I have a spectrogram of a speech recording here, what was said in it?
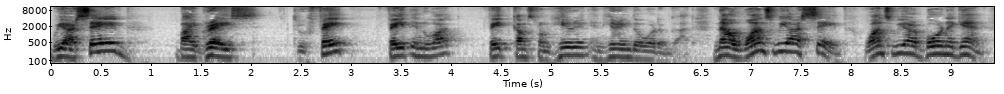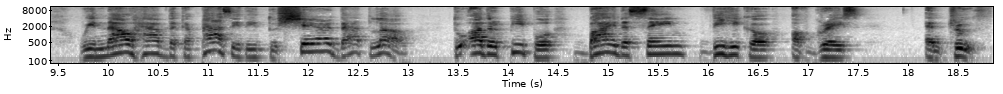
We are saved by grace Through faith. Faith in what? Faith comes from hearing and hearing the Word of God. Now, once we are saved, once we are born again, we now have the capacity to share that love to other people by the same vehicle of grace and truth.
